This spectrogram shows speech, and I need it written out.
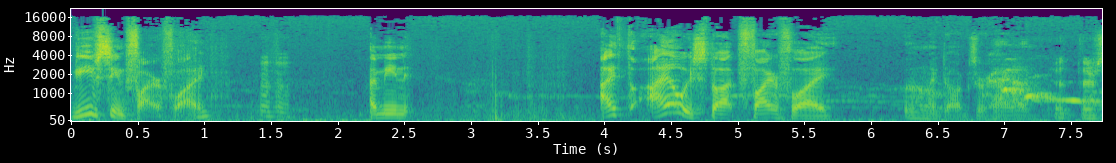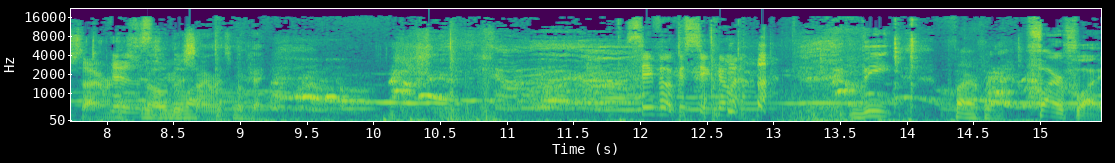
you've seen Firefly. Mm-hmm. I mean, I th- I always thought Firefly. Oh, my dogs are howling. There's sirens. There's- Oh, there's sirens. Okay. Stay focused, too. Come on. The Firefly. Firefly.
